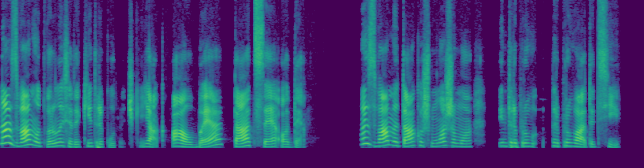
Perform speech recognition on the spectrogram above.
У нас з вами утворилися такі трикутнички, як АОБ та СОД. Ми з вами також можемо інтерпретувати ці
